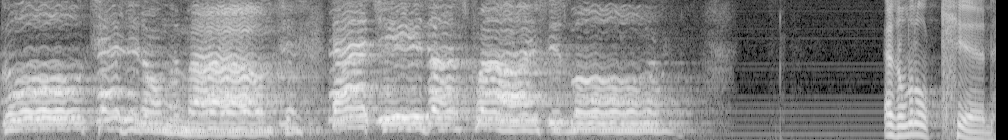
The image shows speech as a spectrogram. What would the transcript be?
Go tell it on the mountain that Jesus Christ is born. As a little kid,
